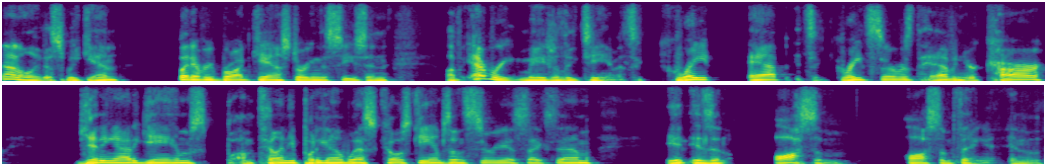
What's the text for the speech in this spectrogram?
not only this weekend, but every broadcast during the season of every major league team. It's a great app. It's a great service to have in your car, getting out of games. I'm telling you, putting on West Coast games on Sirius XM. It is an awesome, awesome thing. And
